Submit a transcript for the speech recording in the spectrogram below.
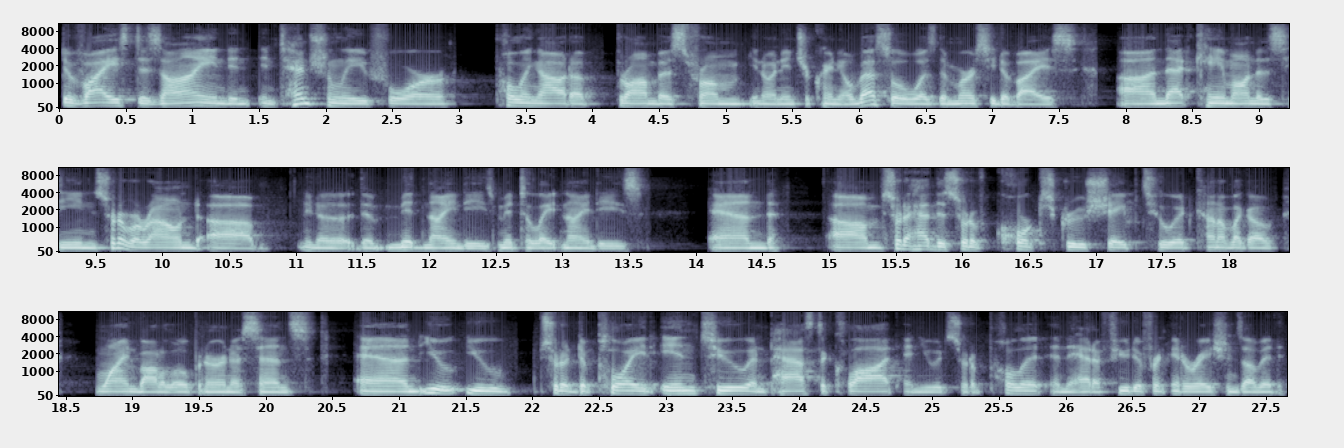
device designed in, intentionally for pulling out a thrombus from you know an intracranial vessel was the MERCI device, uh, and that came onto the scene sort of around uh, you know the mid '90s, mid to late '90s, and um, sort of had this sort of corkscrew shape to it, kind of like a wine bottle opener in a sense. And you you sort of deployed into and past the clot, and you would sort of pull it. And they had a few different iterations of it.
